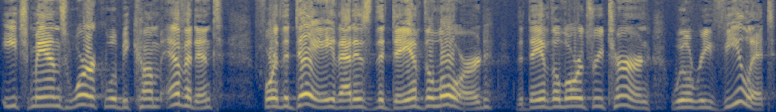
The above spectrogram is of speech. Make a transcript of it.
each man's work will become evident, for the day, that is the day of the Lord, the day of the Lord's return, will reveal it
